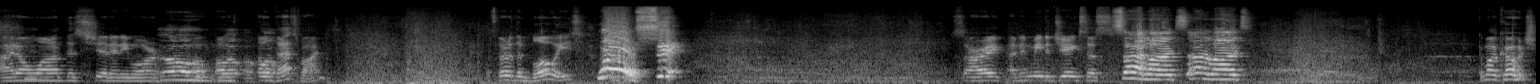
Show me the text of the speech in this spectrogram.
I don't want this shit anymore. Oh, oh, oh, no, oh, oh. that's fine. That's better than blowies. Whoa! Shit! Sorry, I didn't mean to jinx us. Sidelines. Sidelines. Come on, coach.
